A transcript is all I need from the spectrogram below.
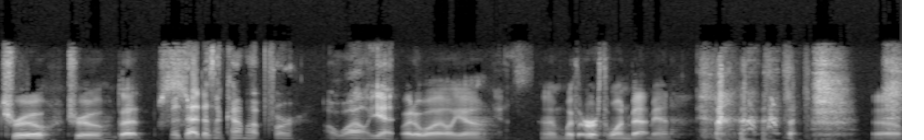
True, true. That but that doesn't come up for a while yet. Quite a while, yeah. Um, with Earth One Batman. um,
